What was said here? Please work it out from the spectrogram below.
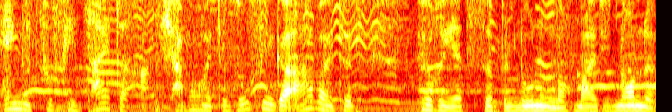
hänge zu viel Zeit daran. Ich habe heute so viel gearbeitet. Höre jetzt zur Belohnung nochmal die Nonne.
